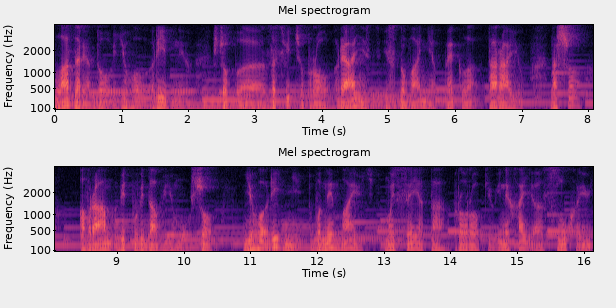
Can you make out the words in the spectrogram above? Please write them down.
Лазаря до його рідних, щоб е, засвідчив про реальність існування пекла та раю. На що Авраам відповідав йому, що його рідні вони мають Мойсея та пророків, і нехай е, слухають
